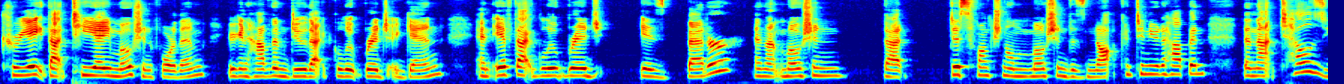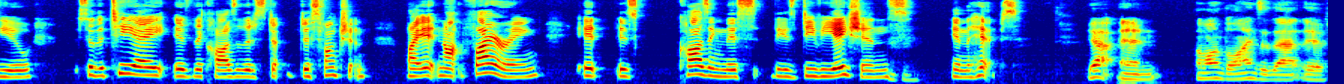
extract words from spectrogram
create that TA motion for them, you're going to have them do that glute bridge again. And if that glute bridge is better and that motion, that dysfunctional motion does not continue to happen, then that tells you so the TA is the cause of the dys- dysfunction. By it not firing, it is causing this these deviations Mhm. in the hips. Yeah, and along the lines of that, if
